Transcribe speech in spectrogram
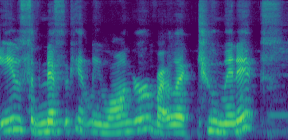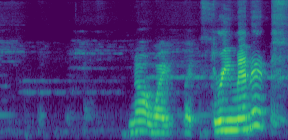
is significantly longer by like two minutes. No, wait, like three minutes.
